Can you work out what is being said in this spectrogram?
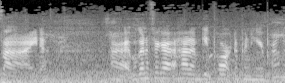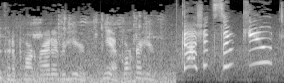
side all right, we're gonna figure out how to get parked up in here. Probably could have parked right over here. Yeah, park right here. Gosh, it's so cute.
